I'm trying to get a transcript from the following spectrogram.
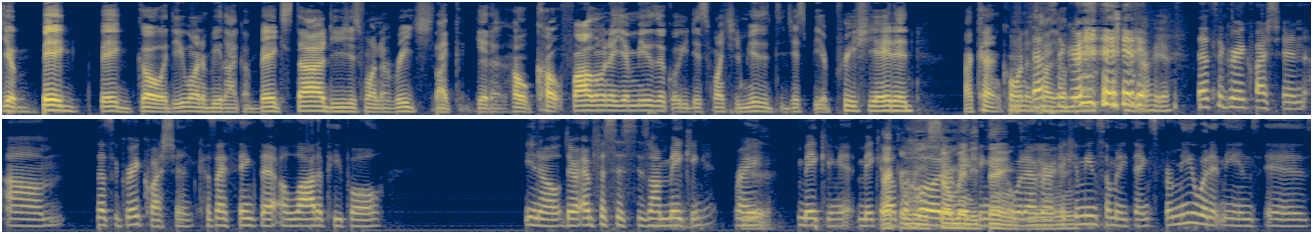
your big, big goal? Do you want to be like a big star? Do you just want to reach, like, get a whole cult following of your music, or you just want your music to just be appreciated by cutting corners? How That's a great- doing? You out here? That's a great question. Um, that's a great question because I think that a lot of people, you know, their emphasis is on making it, right? Yeah. Making it, make it That out the mean hood so or many making it things, or you know whatever. what I mean? It can mean so many things. For me, what it means is,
